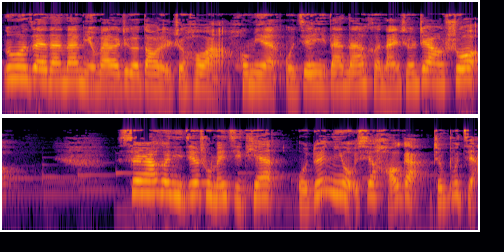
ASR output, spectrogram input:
那么在丹丹明白了这个道理之后啊，后面我建议丹丹和男生这样说：虽然和你接触没几天，我对你有些好感，这不假。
